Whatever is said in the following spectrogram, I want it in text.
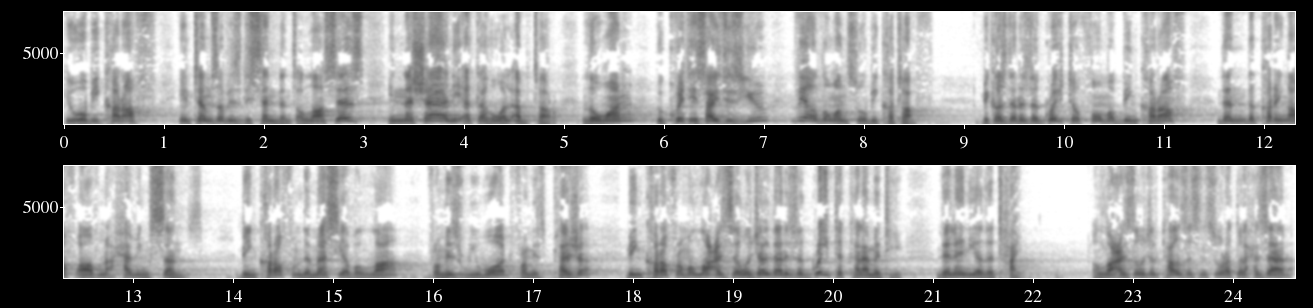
he will be cut off in terms of his descendants. Allah says, "In shani'aka abtar." The one who criticizes you, they are the ones who will be cut off. Because there is a greater form of being cut off than the cutting off of not having sons. Being cut off from the mercy of Allah, from His reward, from His pleasure, being cut off from Allah Azza wa Jal, that is a greater calamity than any other type. Allah Azza wa Jal tells us in Surah Al-Ahzab,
